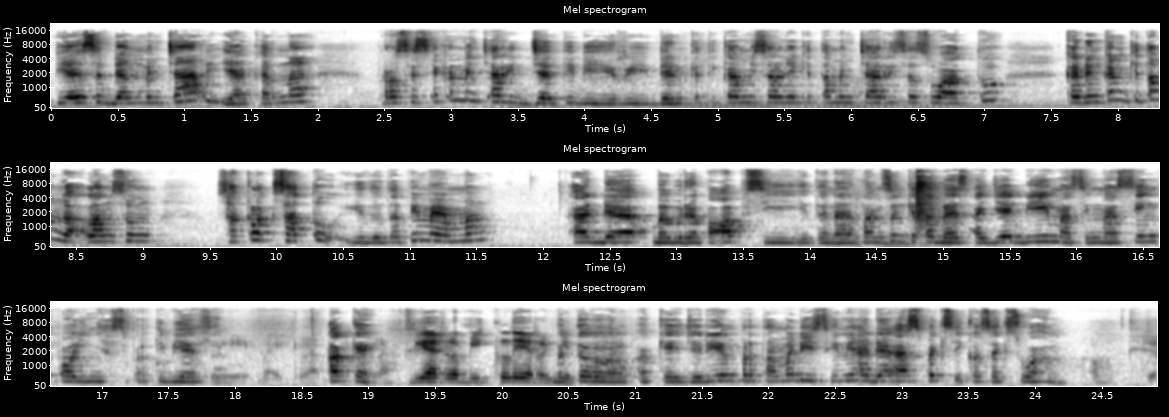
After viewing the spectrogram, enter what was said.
dia sedang mencari ya karena prosesnya kan mencari jati diri dan ketika misalnya kita mencari sesuatu kadang kan kita nggak langsung saklek satu gitu tapi memang ada beberapa opsi gitu nah langsung kita bahas aja di masing-masing poinnya seperti biasa Oke, baiklah. Oke. baiklah. Biar lebih clear gitu betul ya. oke jadi yang pertama di sini ada aspek psikoseksual Oke.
